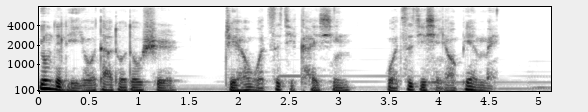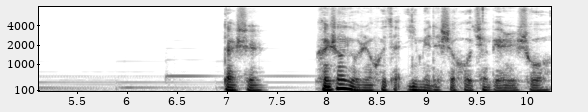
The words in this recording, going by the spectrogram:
用的理由大多都是：只要我自己开心，我自己想要变美。但是，很少有人会在医美的时候劝别人说：“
